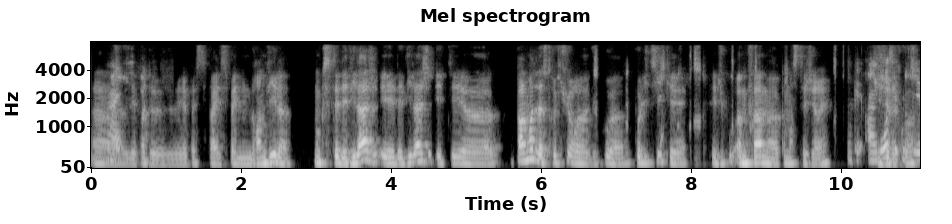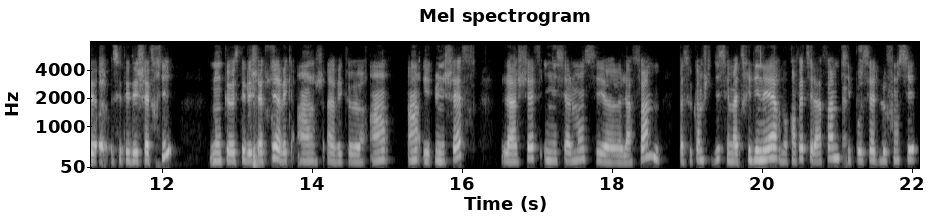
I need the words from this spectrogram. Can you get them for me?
Il n'y a pas de, c'est pas, pas, une grande ville. Donc c'était des villages et les villages étaient. Parle-moi de la structure du coup politique et, et du coup homme-femme. comment c'était géré? En gros, c'était des chefferies donc, euh, c'était des chefferies avec, un, avec euh, un, un, et une chef. La chef, initialement, c'est euh, la femme, parce que comme je te dis, c'est matrilinéaire. Donc, en fait, c'est la femme qui possède le foncier.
